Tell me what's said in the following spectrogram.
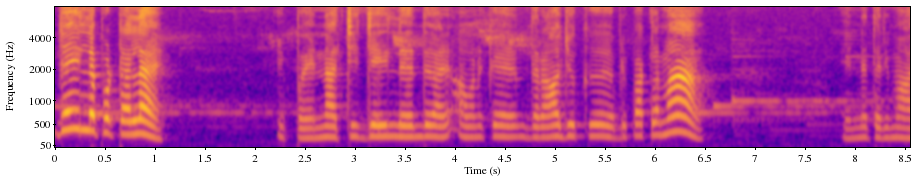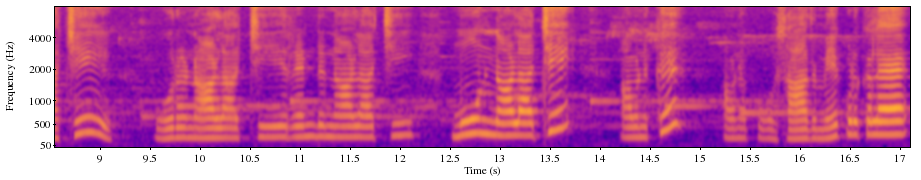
ஜெயிலில் போட்டால. இப்போ என்னாச்சு? ஜெயிலேருந்து அவனுக்கு இந்த ராஜுக்கு அப்படி பார்க்கலாமா? என்ன தெரியுமா ஆச்சு? ஒரு நாள் ஆச்சு ரெண்டு நாள் ஆச்சு மூணு நாள் ஆச்சு. அவனுக்கு அவனுக்கு சாதமே கொடுக்கல.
